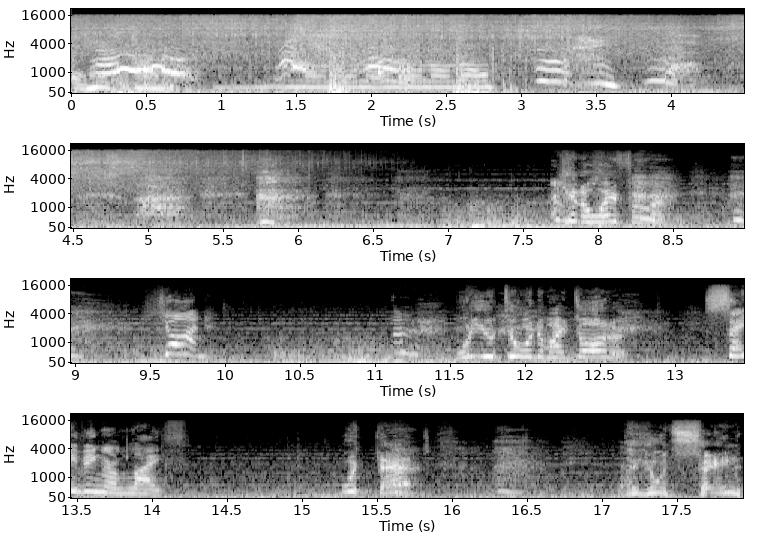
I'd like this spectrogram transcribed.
Almost done. No, No, no, no, no. Get away from her! John! What are you doing to my daughter? Saving her life. With that? Are you insane?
